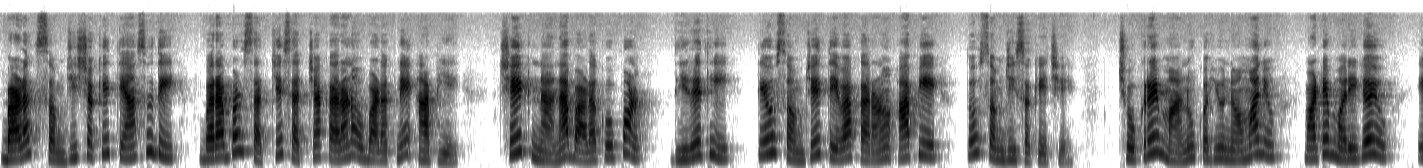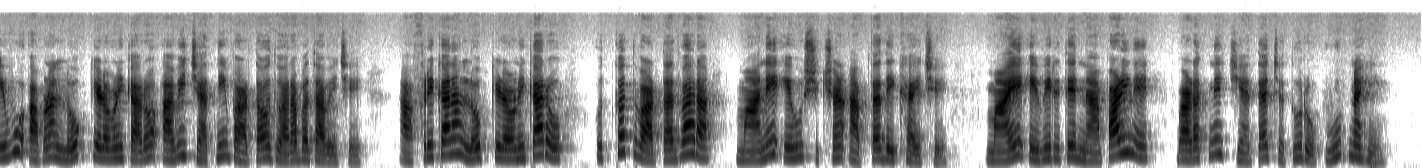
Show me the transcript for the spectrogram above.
બાળક સમજી શકે ત્યાં સુધી બરાબર સાચે સાચા કારણો બાળકને આપીએ. છેક નાના બાળકો પણ ધીરેથી તેઓ સમજે તેવા કારણો આપીએ તો સમજી શકે છે. છોકરે માનું કહ્યું ન માન્યું માટે મરી ગયું એવું આપણા લોક કેળવણીકારો આવી જાતની વાર્તાઓ દ્વારા બતાવે છે. આફ્રિકાના લોક કેળવણીકારો ઉત્કટ વાર્તા દ્વારા માને એવું શિક્ષણ આપતા દેખાય છે. માએ એવી રીતે ના પાડીને બાળકને જ્યાં ત્યાં જતું રોકવું નહીં.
